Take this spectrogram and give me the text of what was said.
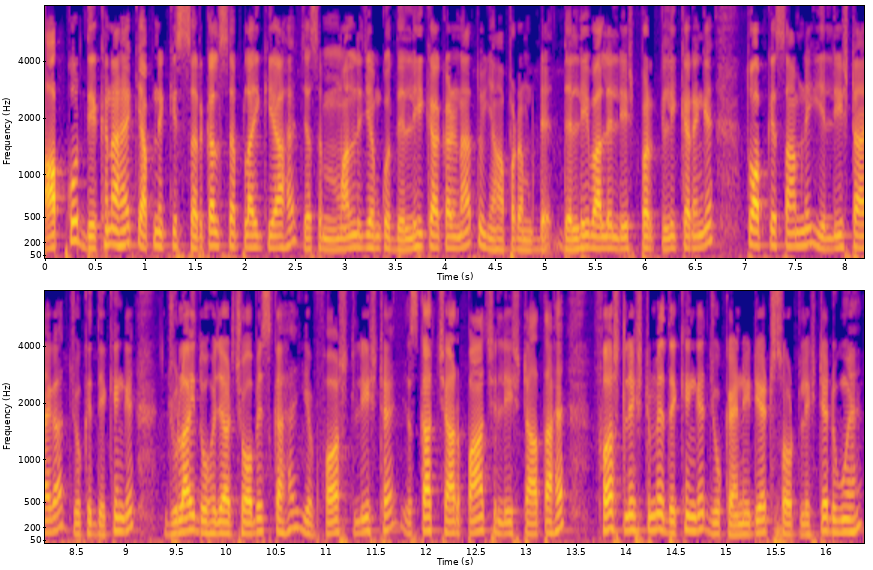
आपको देखना है कि आपने किस सर्कल से अप्लाई किया है। जैसे मान लीजिए हमको दिल्ली का करना है तो यहाँ पर हम दिल्ली वाले लिस्ट पर क्लिक करेंगे तो आपके सामने ये लिस्ट आएगा, जो कि देखेंगे, जुलाई 2024 का है, ये फ़र्स्ट लिस्ट है, इसका चार पाँच लिस्ट आता है। फ़र्स्ट लिस्ट में देखेंगे जो कैंडिडेट शॉर्टलिस्टेड हुए हैं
